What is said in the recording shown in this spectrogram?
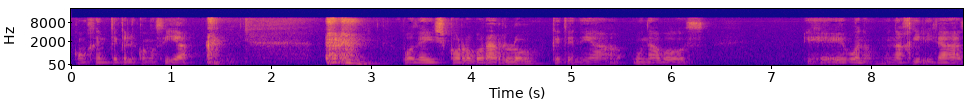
con gente que le conocía podéis corroborarlo, que tenía una voz, eh, bueno, una agilidad,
